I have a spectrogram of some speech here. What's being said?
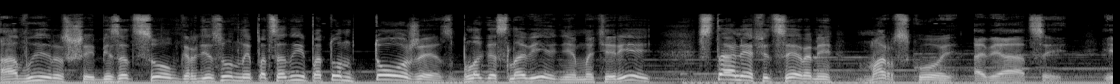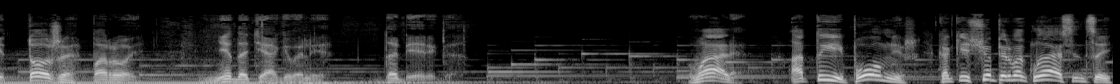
А выросшие без отцов гарнизонные пацаны потом тоже с благословением матерей стали офицерами морской авиации и тоже порой не дотягивали до берега. «Валя!» А ты помнишь, как еще первоклассницей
